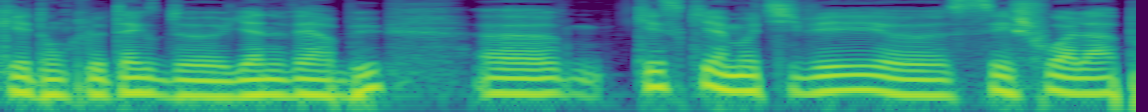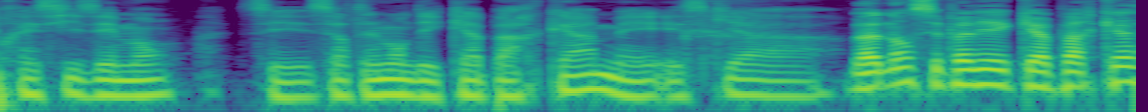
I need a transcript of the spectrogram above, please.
qui est donc le texte de Yann Verbu. Qu'est-ce qui a motivé ces choix-là précisément? C'est certainement des cas par cas, mais est-ce qu'il y a Bah non, c'est pas des cas par cas.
